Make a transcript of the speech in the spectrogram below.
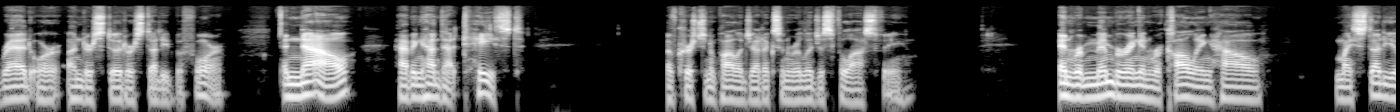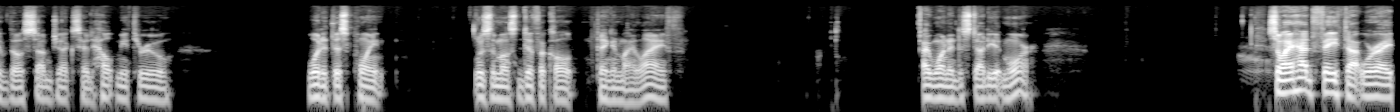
read or understood or studied before. And now, having had that taste of Christian apologetics and religious philosophy, and remembering and recalling how my study of those subjects had helped me through what at this point was the most difficult thing in my life, I wanted to study it more. So I had faith that were I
